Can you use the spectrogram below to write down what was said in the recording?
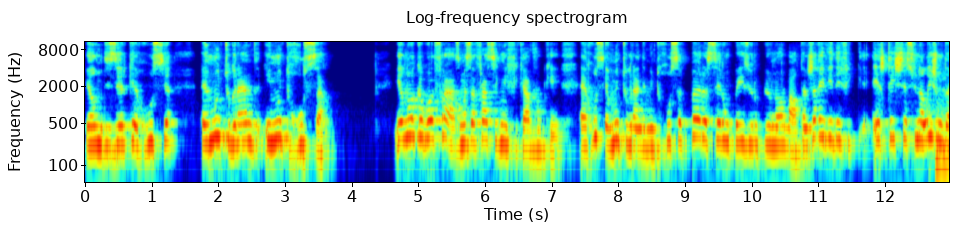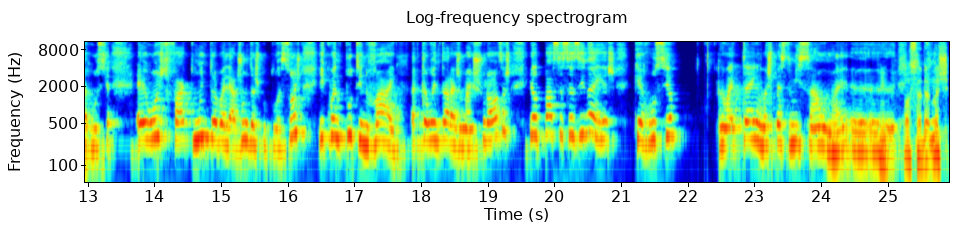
ele me dizer que a Rússia é muito grande e muito russa. Ele não acabou a frase, mas a frase significava o quê? A Rússia é muito grande e muito russa para ser um país europeu normal. Então já reivindica este excepcionalismo da Rússia é hoje de facto muito trabalhado junto das populações e quando Putin vai acalentar as mães chorosas, ele passa essas ideias que a Rússia não é? Tem uma espécie de missão, não é? Sim. Oh, Sandra, mas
